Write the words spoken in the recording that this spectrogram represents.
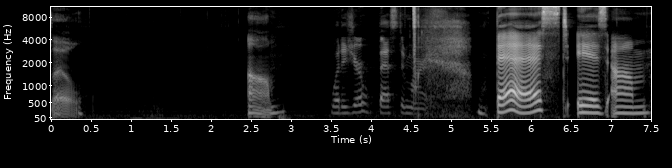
so, um, What is your best and worst? best is um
